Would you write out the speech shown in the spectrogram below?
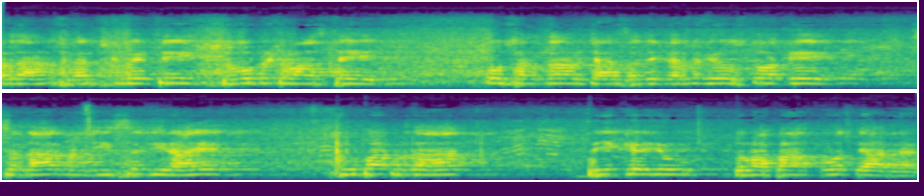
ਪ੍ਰਧਾਨ ਸੰਘਰਸ਼ ਕਮੇਟੀ 2 ਮਿੰਟ ਵਾਸਤੇ ਉਹ ਸੰਗਤਾਂ ਵਿਚਾਰ ਸਾਂਝੇ ਕਰਨਗੇ। ਉਸ ਤੋਂ ਅੱਗੇ ਸਰਦਾਰ ਮਨਜੀਤ ਸਿੰਘ ਜੀ ਰਾਏ, ਸੂਬਾ ਪ੍ਰਧਾਨ ਬੀਕੇਯੂ ਦੁਆਬਾ, ਉਹ ਤਿਆਰ ਰਹਿਣ।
